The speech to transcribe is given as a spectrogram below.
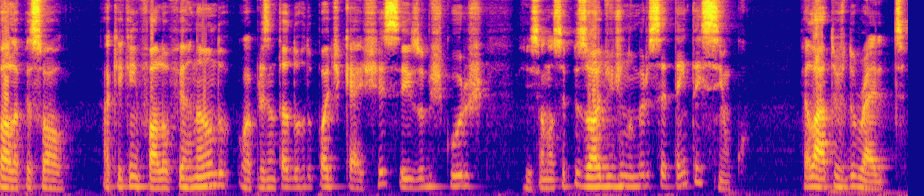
Fala pessoal, aqui quem fala é o Fernando, o apresentador do podcast Receios Obscuros, esse é o nosso episódio de número 75, Relatos do Reddit.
